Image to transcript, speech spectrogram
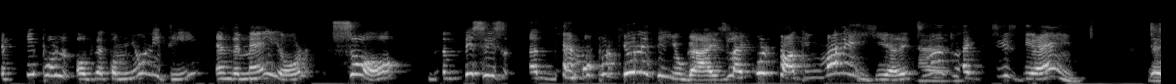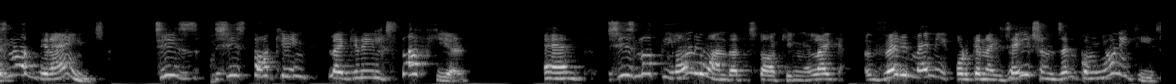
the people of the community and the mayor saw that this is a damn opportunity, you guys. Like we're talking money here. It's not like she's deranged. She's not deranged. She's she's talking like real stuff here. And she's not the only one that's talking. Like very many organizations and communities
